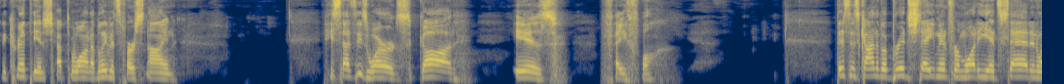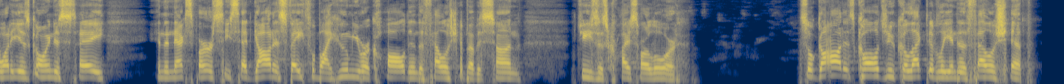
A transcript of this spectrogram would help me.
in Corinthians chapter 1, I believe it's verse 9. He says these words God is faithful. This is kind of a bridge statement from what he had said and what he is going to say in the next verse. He said, God is faithful by whom you are called in the fellowship of his Son, Jesus Christ our Lord. So God has called you collectively into the fellowship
